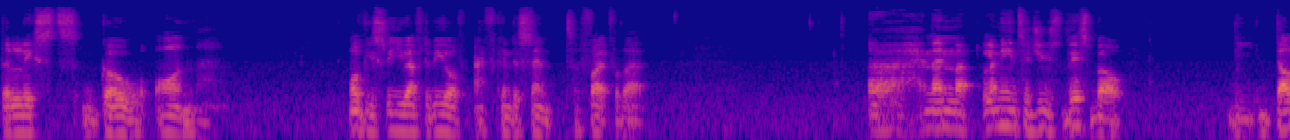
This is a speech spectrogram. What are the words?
The lists go on. Obviously, you have to be of African descent to fight for that. Uh, and then uh, let me introduce this belt the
